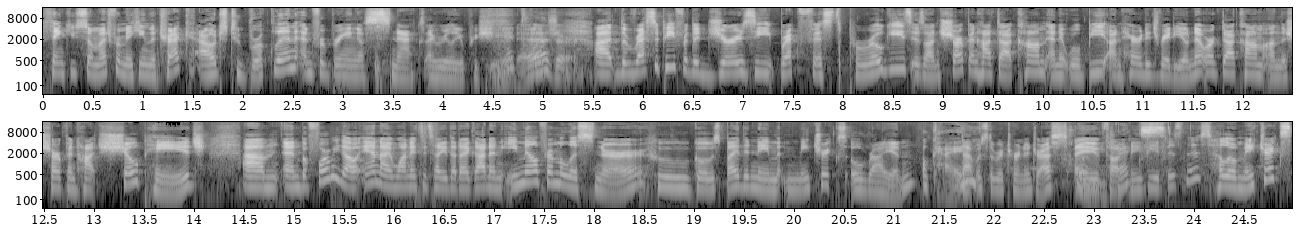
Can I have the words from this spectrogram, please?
Thank you so much for making the trek out to Brooklyn and for bringing us snacks. I really appreciate it. pleasure. Uh, the recipe for the Jersey breakfast pierogies is on sharpandhot.com and it will be on heritageradionetwork.com on the Sharp and Hot show page. Um, and before we go, Anna, I wanted to tell you that I got an email from a listener who goes by the name Matrix Orion. Okay. That was the return address. Hello, I thought maybe a business. Hello, Matrix.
